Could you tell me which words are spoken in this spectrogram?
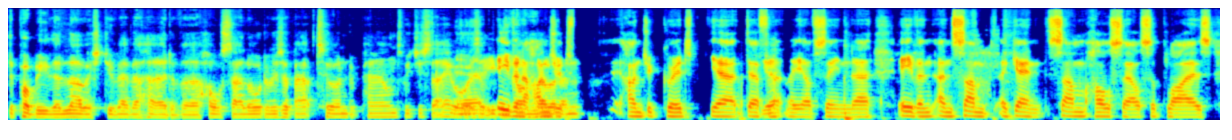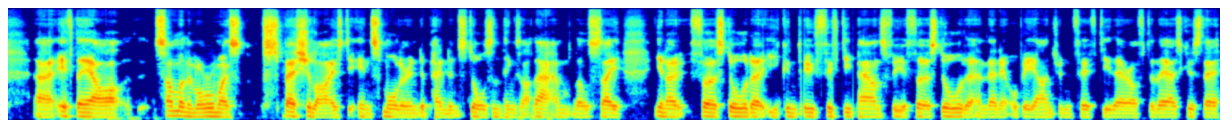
the probably the lowest you've ever heard of a wholesale order is about two hundred pounds? Would you say, or yeah, is it even, even a hundred? 100 quid yeah definitely yeah. i've seen uh, even and some again some wholesale suppliers uh, if they are some of them are almost specialized in smaller independent stores and things like that. And they'll say you know first order you can do 50 pounds for your first order and then it will be 150 thereafter there because they're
